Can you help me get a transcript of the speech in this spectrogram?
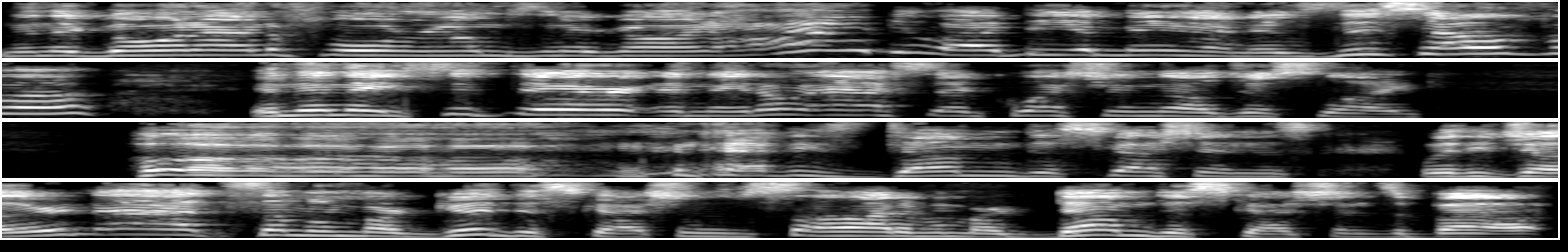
And then they're going on to forums and they're going, how do I be a man? Is this alpha? And then they sit there and they don't ask that question. They'll just like, and have these dumb discussions with each other. Not some of them are good discussions, a lot of them are dumb discussions about.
